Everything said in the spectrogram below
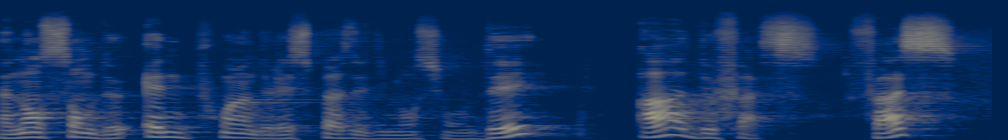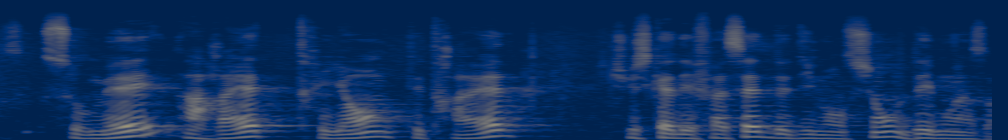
d'un ensemble de n points de l'espace de dimension d a de faces Faces, sommet, arête, triangle, tétraède, jusqu'à des facettes de dimension d-1.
